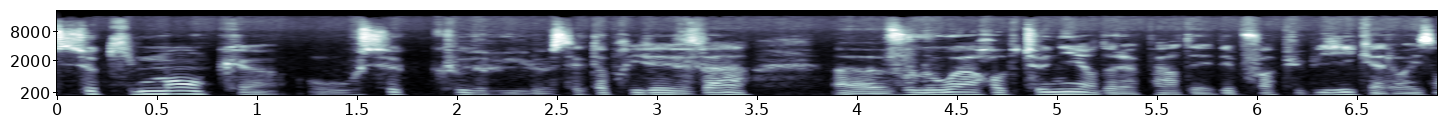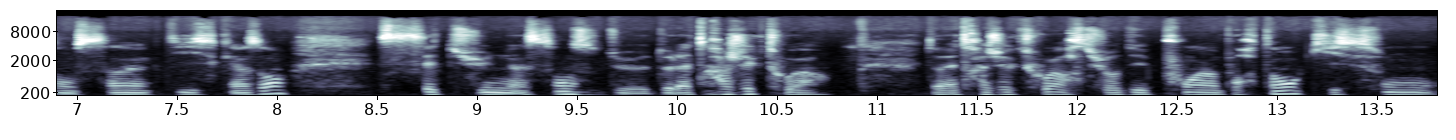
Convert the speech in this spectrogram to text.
ce qui manque ou ce que le secteur privé va euh, vouloir obtenir de la part des, pouvoirs publics à l'horizon 5, 10, 15 ans, c'est une instance de, de, la trajectoire, de la trajectoire sur des points importants qui sont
